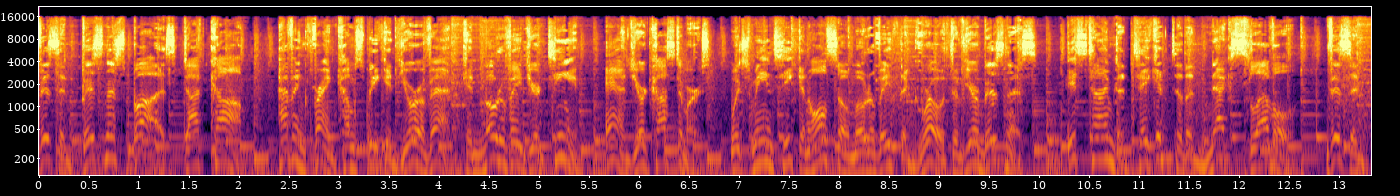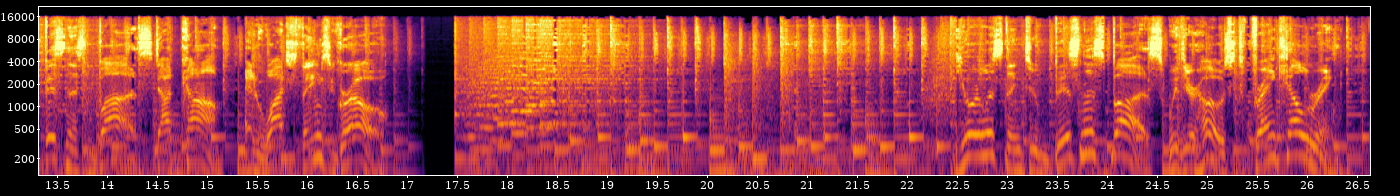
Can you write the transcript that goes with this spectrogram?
Visit businessbuzz.com. Having Frank come speak at your event can motivate your team and your customers, which means he can also motivate the growth of your business. It's time to take it to the next level. Visit businessbuzz.com and watch things grow. You're listening to Business Buzz with your host, Frank Hellring.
